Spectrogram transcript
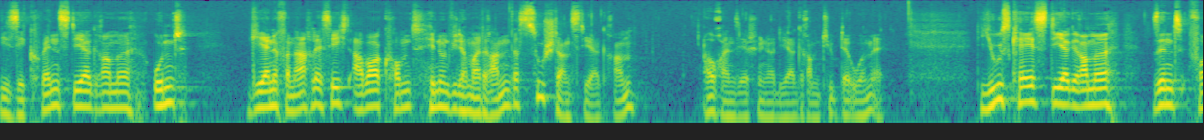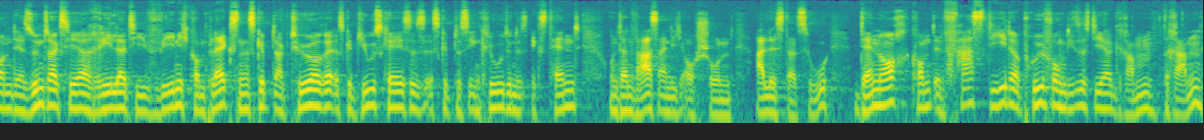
die Sequenzdiagramme und gerne vernachlässigt, aber kommt hin und wieder mal dran, das Zustandsdiagramm. Auch ein sehr schöner Diagrammtyp der UML. Die Use Case Diagramme sind von der Syntax her relativ wenig komplex. Es gibt Akteure, es gibt Use Cases, es gibt das Include und das Extend und dann war es eigentlich auch schon alles dazu. Dennoch kommt in fast jeder Prüfung dieses Diagramm dran.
